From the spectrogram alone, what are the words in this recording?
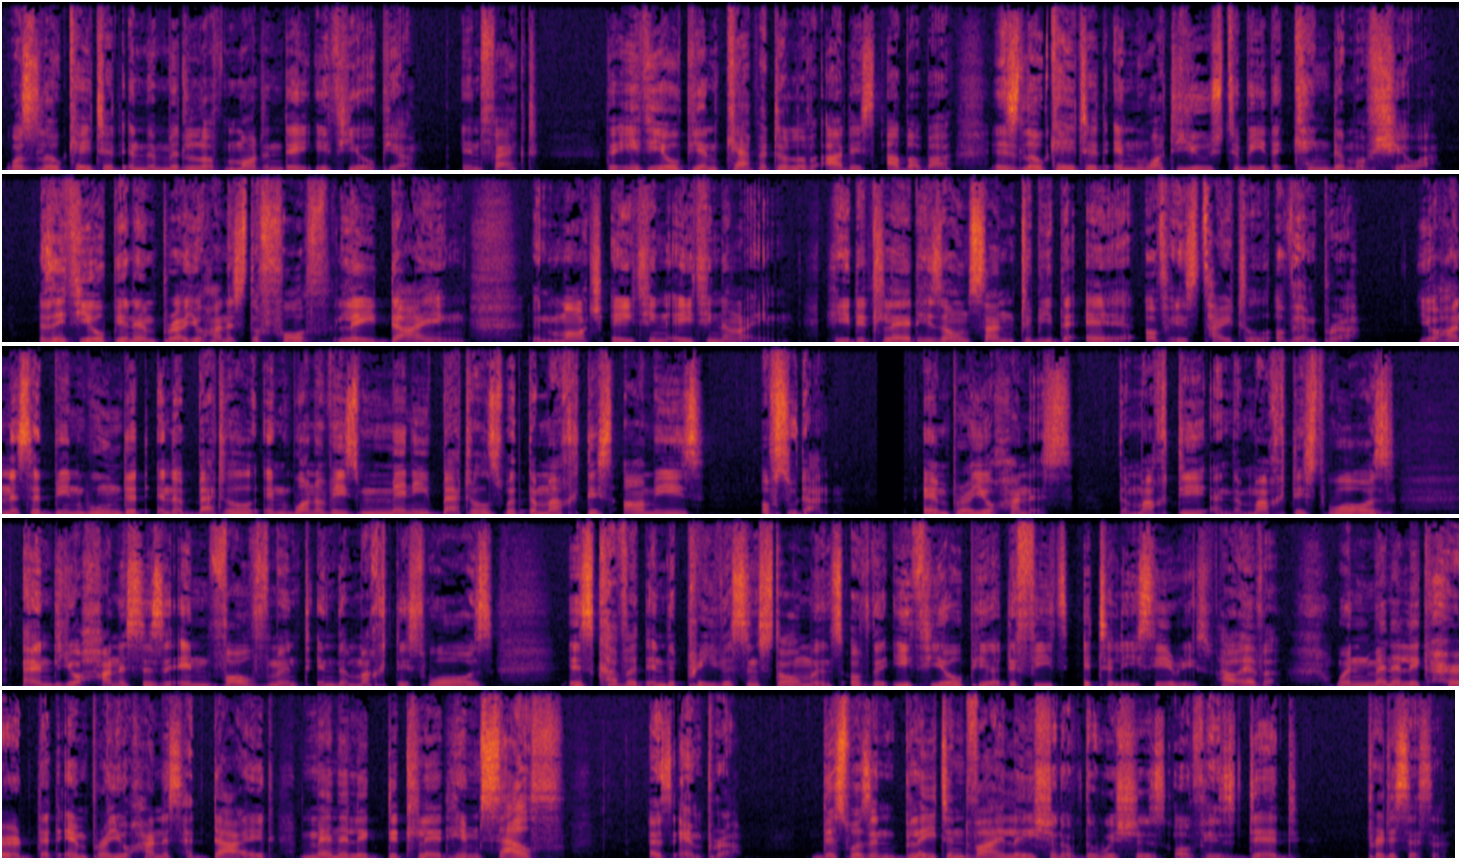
was located in the middle of modern day Ethiopia. In fact, the Ethiopian capital of Addis Ababa is located in what used to be the kingdom of Shiwa. As Ethiopian Emperor Johannes IV lay dying in March 1889, he declared his own son to be the heir of his title of emperor. Johannes had been wounded in a battle in one of his many battles with the Mahdist armies of Sudan. Emperor Johannes, the Mahdi and the Mahdist wars, and Johannes's involvement in the Mahdist wars is covered in the previous installments of the Ethiopia Defeats Italy series. However, when Menelik heard that Emperor Johannes had died, Menelik declared himself as emperor. This was in blatant violation of the wishes of his dead predecessor.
